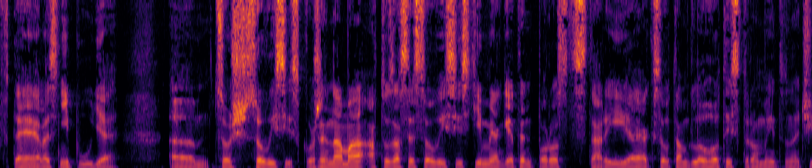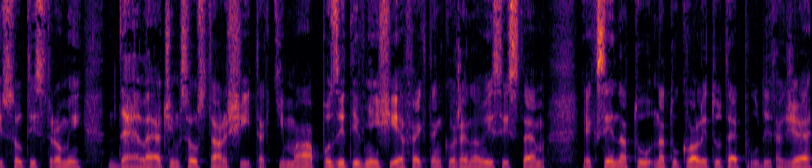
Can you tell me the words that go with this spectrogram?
v té lesní půdě. Um, což souvisí s kořenama a to zase souvisí s tím, jak je ten porost starý a jak jsou tam dlouho ty stromy, to znamená, jsou ty stromy déle a čím jsou starší, tak tím má pozitivnější efekt ten kořenový systém, jak si na tu, na tu kvalitu té půdy. Takže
